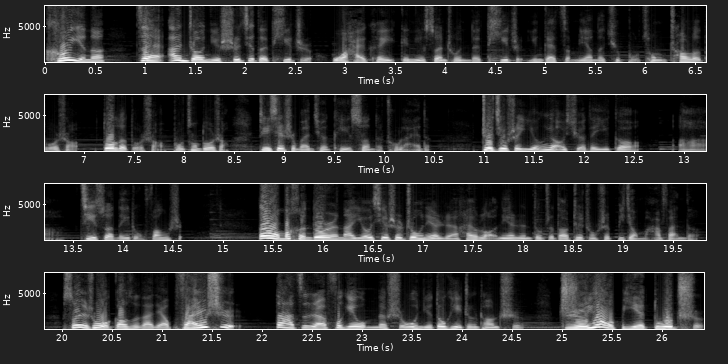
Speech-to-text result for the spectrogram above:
可以呢再按照你实际的体脂，我还可以给你算出你的体脂应该怎么样的去补充，超了多少，多了多少，补充多少，这些是完全可以算得出来的，这就是营养学的一个啊计算的一种方式。但我们很多人呢，尤其是中年人还有老年人都知道这种是比较麻烦的。所以说我告诉大家，凡是大自然赋给我们的食物，你都可以正常吃，只要别多吃，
